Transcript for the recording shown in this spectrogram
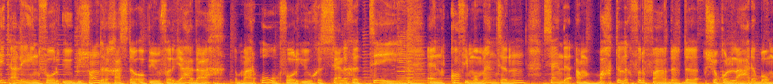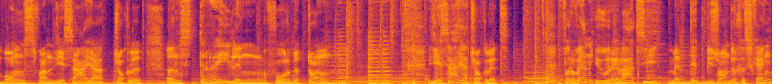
Niet alleen voor uw bijzondere gasten op uw verjaardag, maar ook voor uw gezellige thee- en koffiemomenten zijn de ambachtelijk vervaardigde chocoladebonbons van Jesaja Chocolate een streling voor de tong. Jesaja Chocolate. Verwen uw relatie met dit bijzonder geschenk.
